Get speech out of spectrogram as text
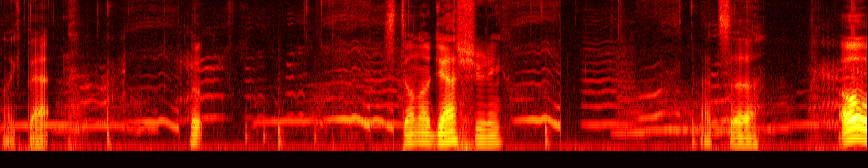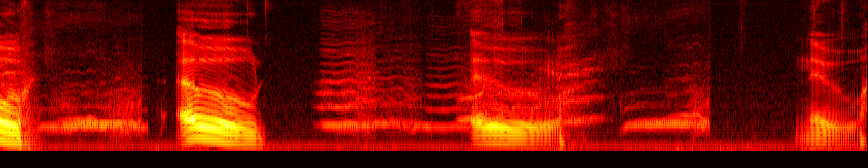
Like that. Oop. Still no ghasts shooting. That's uh Oh Oh Oh No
